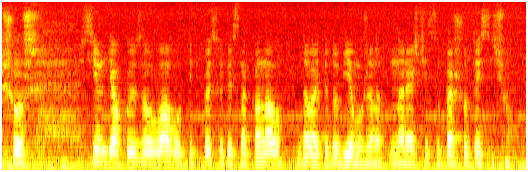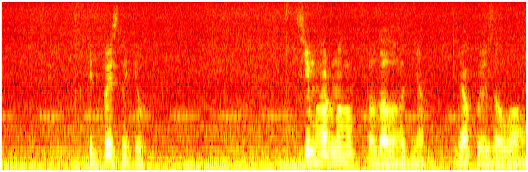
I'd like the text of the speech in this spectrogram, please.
Що ж, всім дякую за увагу. Підписуйтесь на канал. Давайте доб'ємо вже нарешті цю першу тисячу підписників. Всім гарного та вдалого дня. Дякую за увагу.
